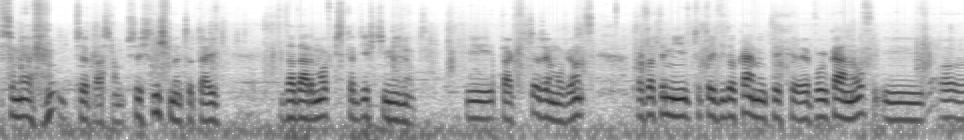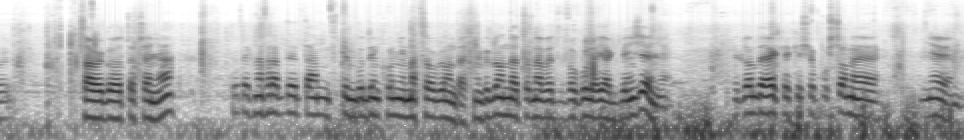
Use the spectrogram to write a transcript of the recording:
w sumie, przepraszam, przyszliśmy tutaj za darmo w 40 minut. I tak szczerze mówiąc, poza tymi tutaj widokami tych e, wulkanów i całego otoczenia, to tak naprawdę tam w tym budynku nie ma co oglądać. Nie wygląda to nawet w ogóle jak więzienie. Wygląda jak jakieś opuszczone, nie wiem,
